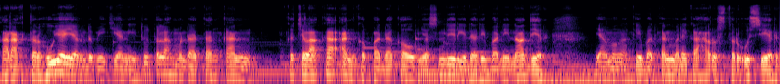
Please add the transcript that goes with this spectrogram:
karakter Huya yang demikian itu telah mendatangkan kecelakaan kepada kaumnya sendiri dari Bani Nadir yang mengakibatkan mereka harus terusir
